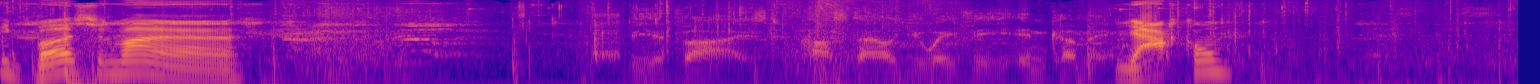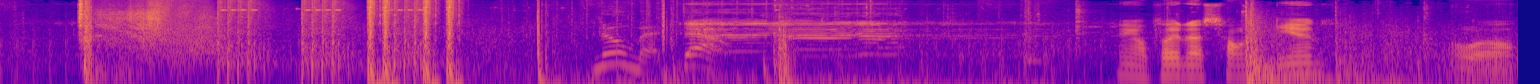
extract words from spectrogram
He busted my ass. Be advised. Hostile UAV incoming. Yak him. Nomad down. Hang on, play that song again? Oh well.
